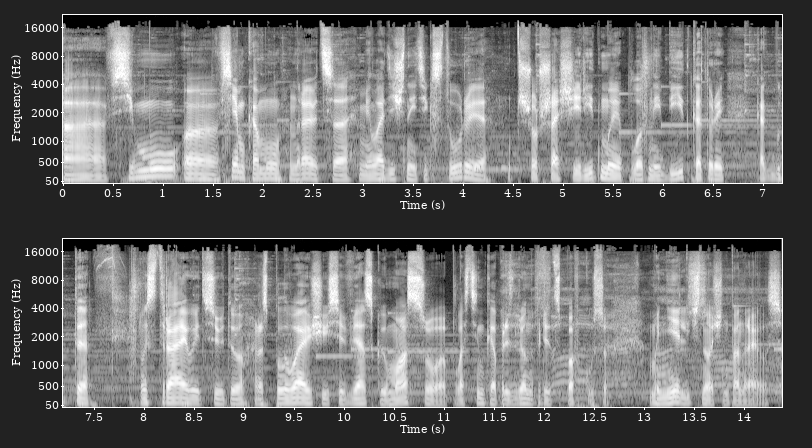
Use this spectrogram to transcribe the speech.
А всему, а, всем, кому нравятся мелодичные текстуры, шуршащие ритмы, плотный бит, который как будто выстраивает всю эту расплывающуюся вязкую массу, пластинка определенно придется по вкусу. Мне лично очень понравилось.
